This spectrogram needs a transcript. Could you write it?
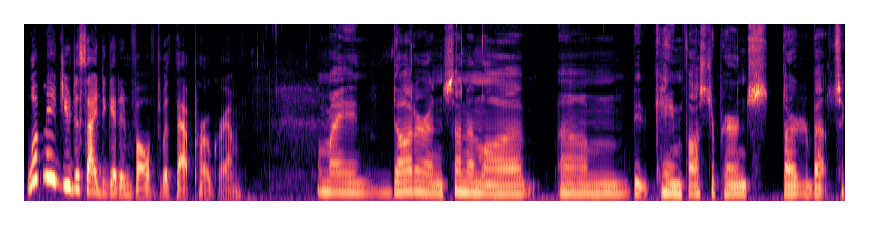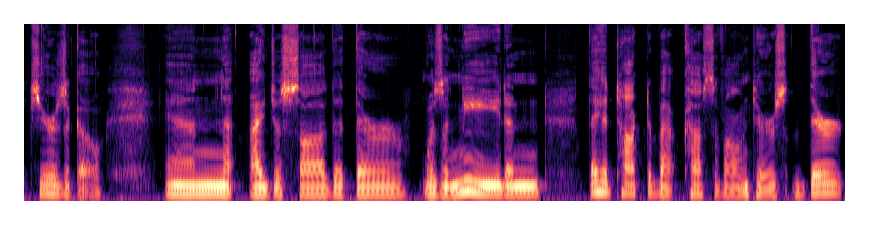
What made you decide to get involved with that program? Well, my daughter and son-in-law um, became foster parents started about six years ago, and I just saw that there was a need and they had talked about CASA volunteers. They're,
